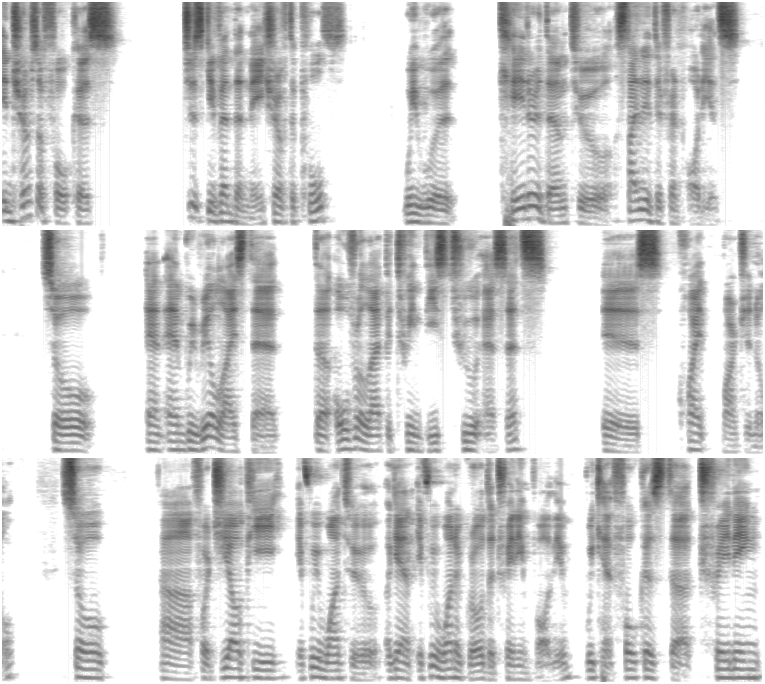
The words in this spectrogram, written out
in terms of focus, just given the nature of the pools, we would cater them to a slightly different audience. So and and we realized that the overlap between these two assets is quite marginal. So uh, for GLP, if we want to again, if we want to grow the trading volume, we can focus the trading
